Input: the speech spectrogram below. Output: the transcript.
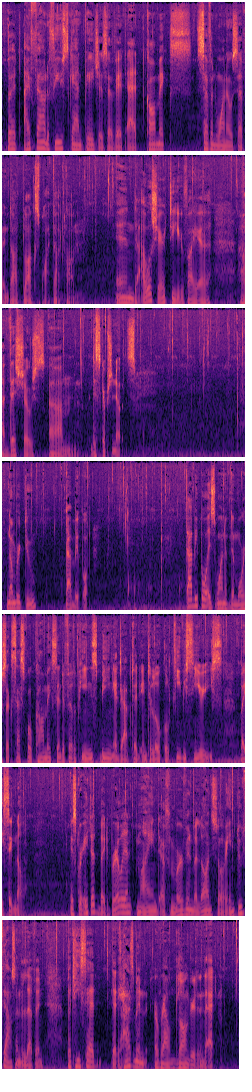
but I found a few scanned pages of it at comics7107.blogspot.com. And I will share it to you via uh, this show's um, description notes. Number two, Tabi Po. Tabi Po is one of the more successful comics in the Philippines being adapted into local TV series by Signal. is created by the brilliant mind of Mervin Malonzo in 2011, but he said that it has been around longer than that.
